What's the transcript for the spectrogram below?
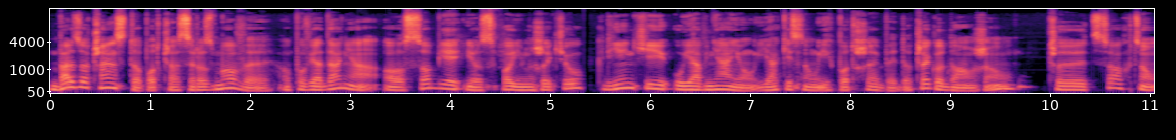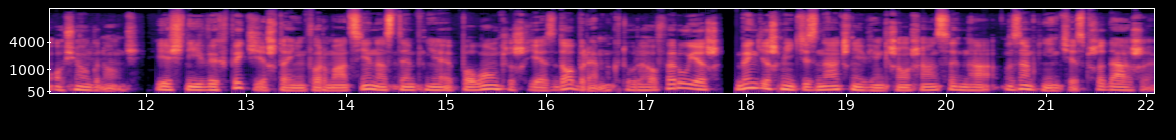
Bardzo często podczas rozmowy, opowiadania o sobie i o swoim życiu, klienci ujawniają, jakie są ich potrzeby, do czego dążą, czy co chcą osiągnąć. Jeśli wychwycisz te informacje, następnie połączysz je z dobrem, które oferujesz, będziesz mieć znacznie większą szansę na zamknięcie sprzedaży.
